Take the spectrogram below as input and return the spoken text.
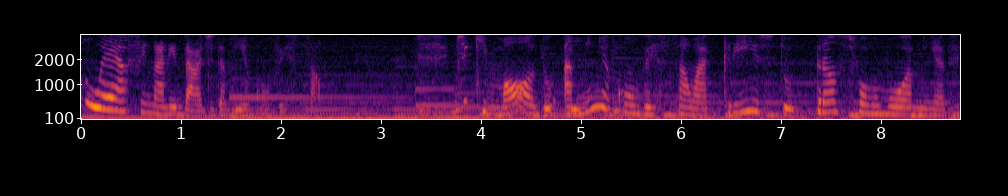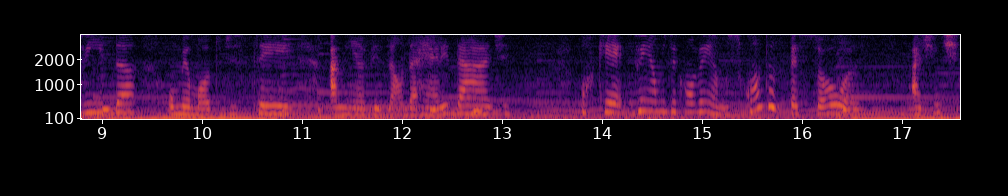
qual é a finalidade da minha conversão? De que modo a minha conversão a Cristo transformou a minha vida, o meu modo de ser, a minha visão da realidade? Porque, venhamos e convenhamos, quantas pessoas a gente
